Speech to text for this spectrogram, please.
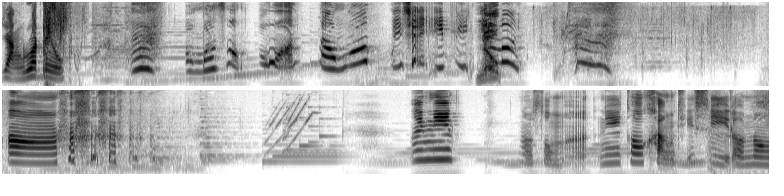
อย่างรวดเร็ว อืมออกมาสองตัวแต่ว่าไม่ใช่อีพิก Nope. อ๋อเฮ้ยนี่เราสุ่มอะนี่ก็ครั้งที่สี่แล้วเนา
